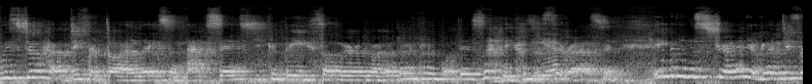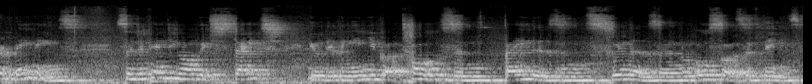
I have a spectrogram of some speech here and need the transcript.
we still have different dialects and accents. You can be somewhere and go, I don't know what they're saying because it's Yeah. their accent. Even in Australia, we have different meanings. So depending on which state you're living in, you've got togs and bathers and swimmers and all sorts of things.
